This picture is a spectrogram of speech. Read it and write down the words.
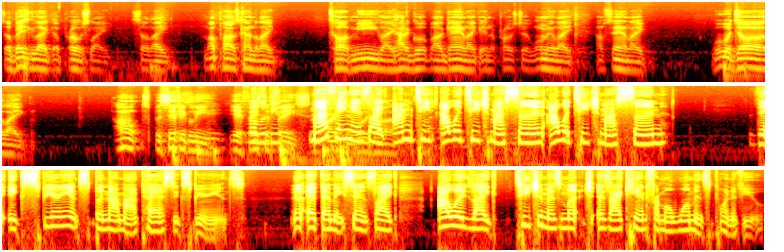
so basically, like, approach, like, so, like, my pops kind of like taught me like how to go about game, like, an approach to a woman. Like, I'm saying, like, what would y'all like? I don't specifically, yeah, What face would to be- face. My person, thing is like y'all- I'm teach I would teach my son I would teach my son the experience but not my past experience. Uh, If that makes sense. Like I would like teach him as much as I can from a woman's point of view.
